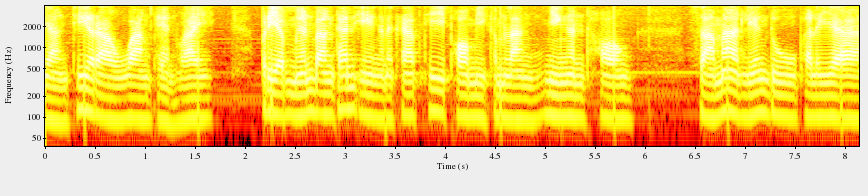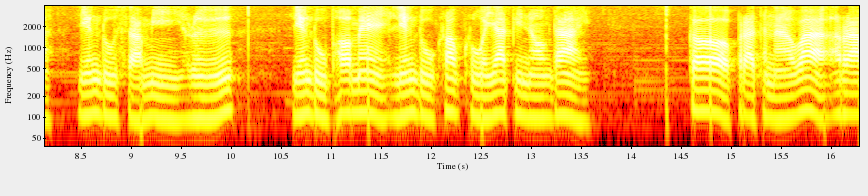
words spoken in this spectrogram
อย่างที่เราวางแผนไว้ เปรียบเหมือนบางท่านเองนะครับ ที่พอมีกำลังมีเงินทอง สามารถเลี้ยงดูภรรยา เลี้ยงดูสามีหรือ เลี้ยงดูพ่อแม่ เลี้ยงดูครอบครัวญาติพี่น้องได้ ก็ปรารถนาว่าเรา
